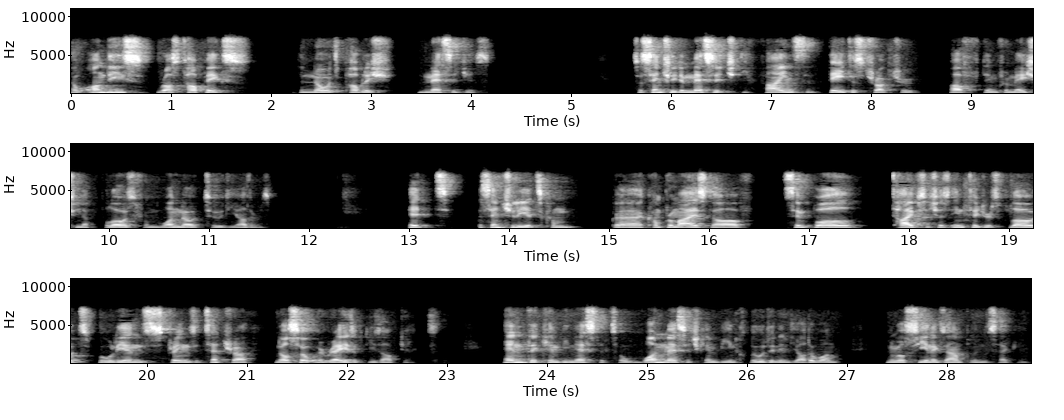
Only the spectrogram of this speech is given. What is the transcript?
Now on these ROS topics, the nodes publish messages. So essentially the message defines the data structure of the information that flows from one node to the others. It essentially it's com uh, compromised of simple types such as integers, floats, booleans, strings, etc., and also arrays of these objects. And they can be nested, so one message can be included in the other one, and we'll see an example in a second.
